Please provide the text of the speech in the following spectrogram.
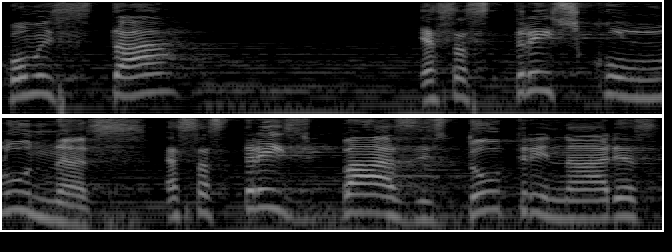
Como está essas três colunas, essas três bases doutrinárias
